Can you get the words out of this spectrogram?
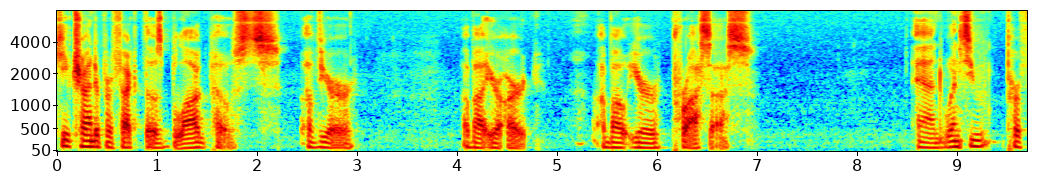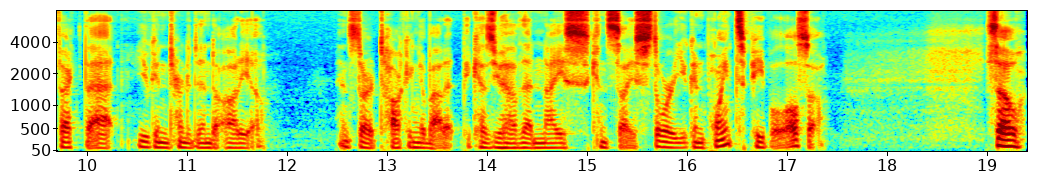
keep trying to perfect those blog posts of your about your art, about your process. And once you perfect that, you can turn it into audio and start talking about it because you have that nice, concise story. You can point to people also. So,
